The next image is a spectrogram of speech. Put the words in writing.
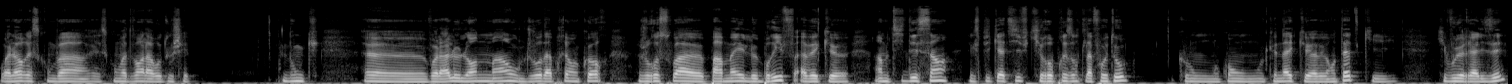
ou alors est-ce qu'on va, est-ce qu'on va devoir la retoucher? Donc euh, voilà, le lendemain ou le jour d'après encore, je reçois euh, par mail le brief avec un petit dessin explicatif qui représente la photo qu'on, que Nike avait en tête, qui, voulait réaliser.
